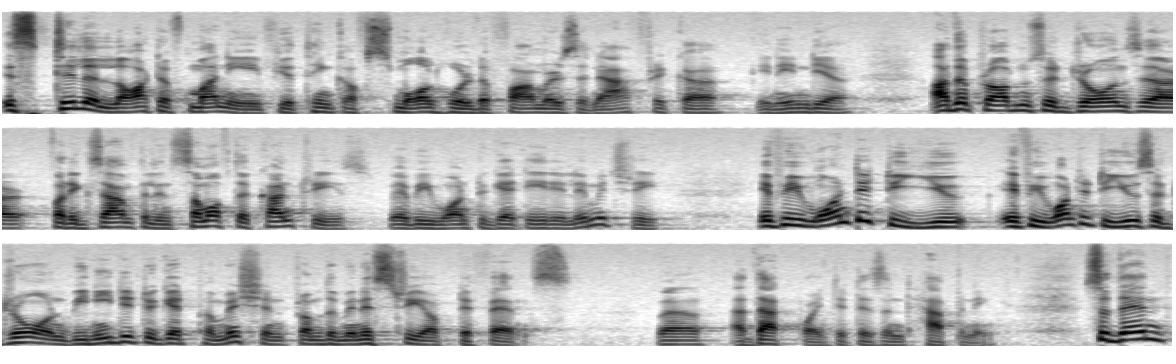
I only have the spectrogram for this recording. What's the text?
is still a lot of money if you think of smallholder farmers in Africa, in India. Other problems with drones are, for example, in some of the countries where we want to get aerial imagery, If we, wanted to if we wanted to use a drone, we needed to get permission from the Ministry of Defense. Well, at that point, it isn't happening. So then,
